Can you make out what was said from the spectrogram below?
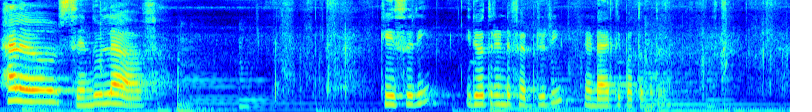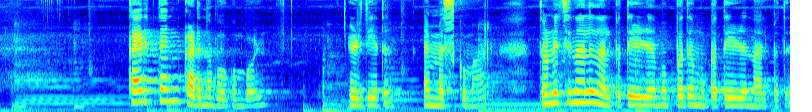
ഹലോ സെന്തു ലവ് കേസരി ഇരുപത്തിരണ്ട് ഫെബ്രുവരി രണ്ടായിരത്തി പത്തൊമ്പത് കരുത്തൻ കടന്നു പോകുമ്പോൾ എഴുതിയത് എം എസ് കുമാർ തൊണ്ണൂറ്റിനാല് നാൽപ്പത്തേഴ് മുപ്പത് മുപ്പത്തേഴ് നാൽപ്പത്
